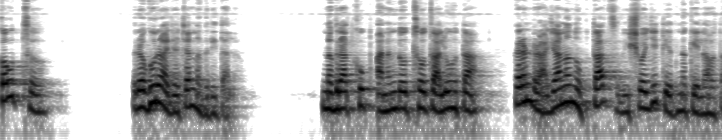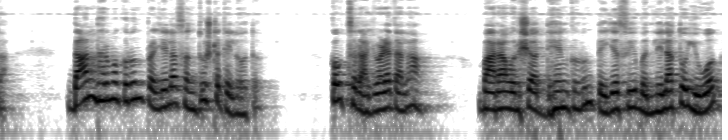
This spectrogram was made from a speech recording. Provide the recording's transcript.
कौत्स रघुराजाच्या नगरीत आला. नगरात खूप आनंदोत्सव चालू होता कारण राजानं नुकताच विश्वजित यज्ञ केला होता. दान धर्म करून प्रजेला संतुष्ट केलं होतं. कौत्स राजवाड्यात आला. बारा वर्ष अध्ययन करून तेजस्वी बनलेला तो युवक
